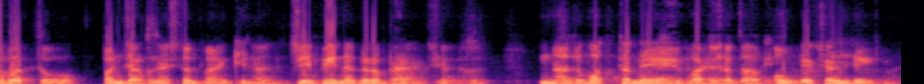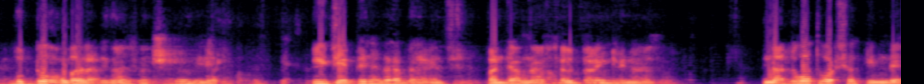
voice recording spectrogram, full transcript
ಇವತ್ತು ಪಂಜಾಬ್ ನ್ಯಾಷನಲ್ ಬ್ಯಾಂಕಿನ ಜೆ ಪಿ ನಗರ ಬ್ರಾಂಚ್ ನಲವತ್ತನೇ ವರ್ಷದ ಫೌಂಡೇಶನ್ ಡೇ ಹುಟ್ಟುಹಬ್ಬದ ಹೋಗಲ ಈ J P Nagar branch Punjab national ಬ್ಯಾಂಕಿನ ನಲವತ್ತು ವರ್ಷದ ಹಿಂದೆ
